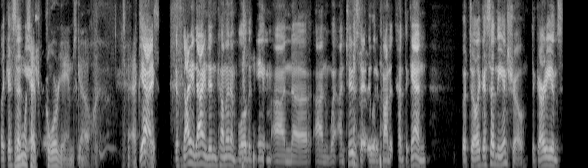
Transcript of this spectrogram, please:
like I said, they almost had four games go. yeah, if, if, 99 didn't come in and blow the game on uh, on on Tuesday, they would have gone to tenth again. But uh, like I said in the intro, the Guardians,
